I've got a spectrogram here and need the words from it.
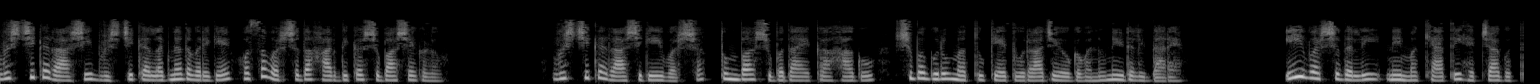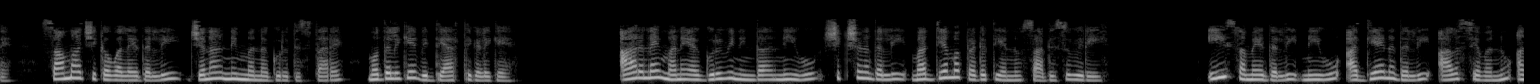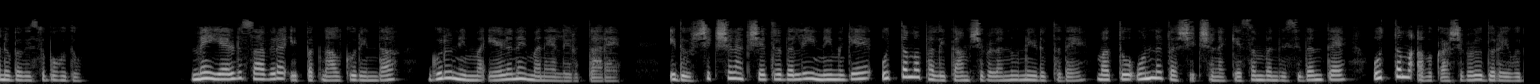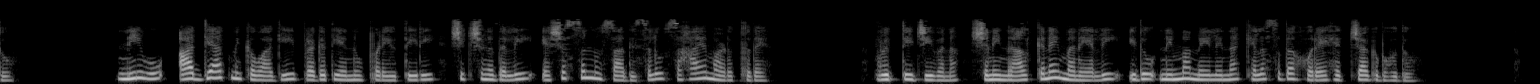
ವೃಶ್ಚಿಕ ರಾಶಿ ವೃಶ್ಚಿಕ ಲಗ್ನದವರಿಗೆ ಹೊಸ ವರ್ಷದ ಹಾರ್ದಿಕ ಶುಭಾಶಯಗಳು. ವೃಶ್ಚಿಕ ರಾಶಿಗೆ ವರ್ಷ ತುಂಬಾ ಶುಭದಾಯಕ ಹಾಗೂ ಶುಭಗುರು ಮತ್ತು ಕೇತು ರಾಜಯೋಗವನ್ನು ನೀಡಲಿದ್ದಾರೆ. ಈ ವರ್ಷದಲ್ಲಿ ನಿಮ್ಮ ಖ್ಯಾತಿ ಹೆಚ್ಚಾಗುತ್ತೆ. ಸಾಮಾಜಿಕ ವಲಯದಲ್ಲಿ ಜನ ನಿಮ್ಮನ್ನು ಗುರುತಿಸುತ್ತಾರೆ ಮೊದಲಿಗೆ ವಿದ್ಯಾರ್ಥಿಗಳಿಗೆ. ಆರನೇ ಮನೆಯ ಗುರುವಿನಿಂದ ನೀವು ಶಿಕ್ಷಣದಲ್ಲಿ ಮಧ್ಯಮ ಪ್ರಗತಿಯನ್ನು ಸಾಧಿಸುವಿರಿ. ಈ ಸಮಯದಲ್ಲಿ ನೀವು ಅಧ್ಯಯನದಲ್ಲಿ ಆಲಸ್ಯವನ್ನು ಅನುಭವಿಸಬಹುದು. ಮೇ ಎರಡು ಸಾವಿರ ಇಪ್ಪತ್ನಾಲ್ಕರಿಂದ ಗುರು ನಿಮ್ಮ ಏಳನೇ ಮನೆಯಲ್ಲಿರುತ್ತಾರೆ. ಇದು ಶಿಕ್ಷಣ ಕ್ಷೇತ್ರದಲ್ಲಿ ನಿಮಗೆ ಉತ್ತಮ ಫಲಿತಾಂಶಗಳನ್ನು ನೀಡುತ್ತದೆ ಮತ್ತು ಉನ್ನತ ಶಿಕ್ಷಣಕ್ಕೆ ಸಂಬಂಧಿಸಿದಂತೆ ಉತ್ತಮ ಅವಕಾಶಗಳು ದೊರೆಯುವುದು. ನೀವು ಆಧ್ಯಾತ್ಮಿಕವಾಗಿ ಪ್ರಗತಿಯನ್ನು ಪಡೆಯುತ್ತೀರಿ. ಶಿಕ್ಷಣದಲ್ಲಿ ಯಶಸ್ಸನ್ನು ಸಾಧಿಸಲು ಸಹಾಯ ಮಾಡುತ್ತದೆ. ವೃತ್ತಿ ಜೀವನ, ಶನಿ ನಾಲ್ಕನೇ ಮನೆಯಲ್ಲಿ ಇದು ನಿಮ್ಮ ಮೇಲಿನ ಕೆಲಸದ ಹೊರೆ ಹೆಚ್ಚಾಗಬಹುದು.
